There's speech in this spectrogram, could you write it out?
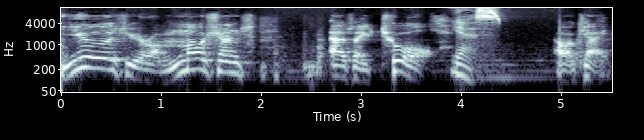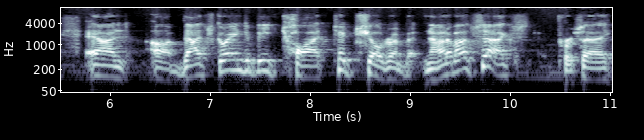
use your emotions as a tool. Yes. Okay. And uh, that's going to be taught to children, but not about sex per se,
